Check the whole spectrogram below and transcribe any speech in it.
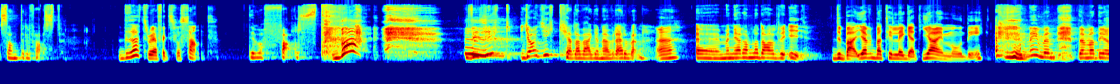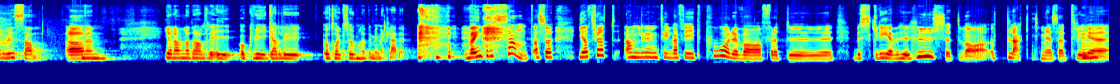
Sant eller falskt? Det där tror jag faktiskt var sant. Det var falskt. Va? Vi gick, jag gick hela vägen över älven. Eh, men jag ramlade aldrig i. Du bara, jag vill bara tillägga att jag är modig. Nej men den var delvis sann. Ja. Men jag ramlade aldrig i och vi gick aldrig och torktumlade mina kläder. Vad intressant. Alltså, jag tror att anledningen till varför jag gick på det var för att du beskrev hur huset var upplagt med så tre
